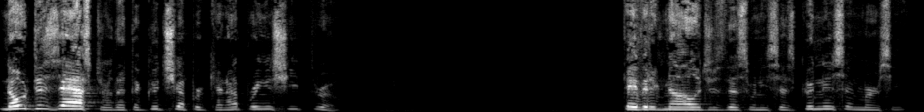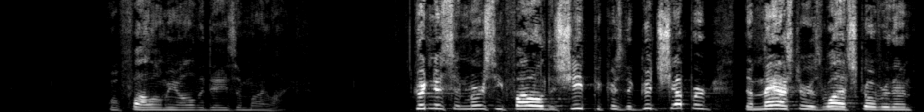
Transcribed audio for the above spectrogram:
no disaster that the good shepherd cannot bring his sheep through. David acknowledges this when he says, Goodness and mercy will follow me all the days of my life. Goodness and mercy follow the sheep because the good shepherd, the master, has watched over them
